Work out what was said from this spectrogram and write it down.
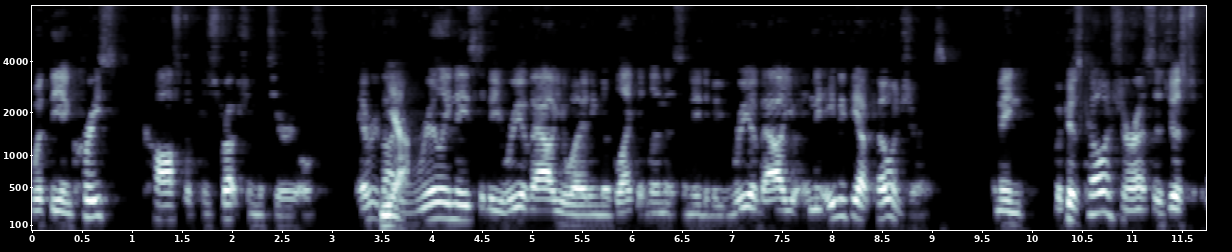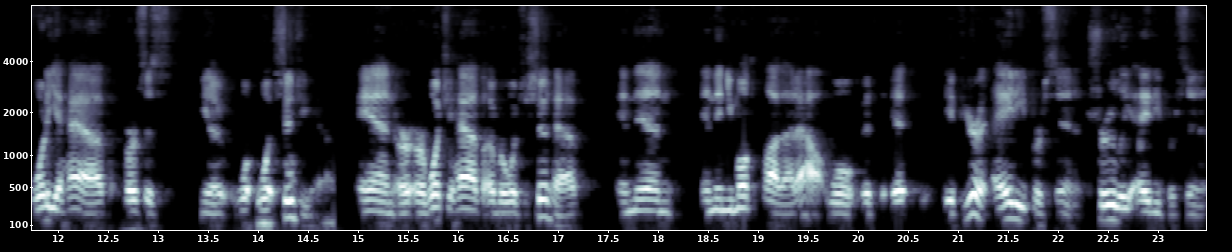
with the increased cost of construction materials, everybody yeah. really needs to be reevaluating their blanket limits and need to be reevaluating. I mean, even if you have co-insurance, I mean, because co-insurance is just what do you have versus you know what, what should you have and or, or what you have over what you should have, and then and then you multiply that out. Well, if it, if you're at eighty percent, truly eighty percent,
